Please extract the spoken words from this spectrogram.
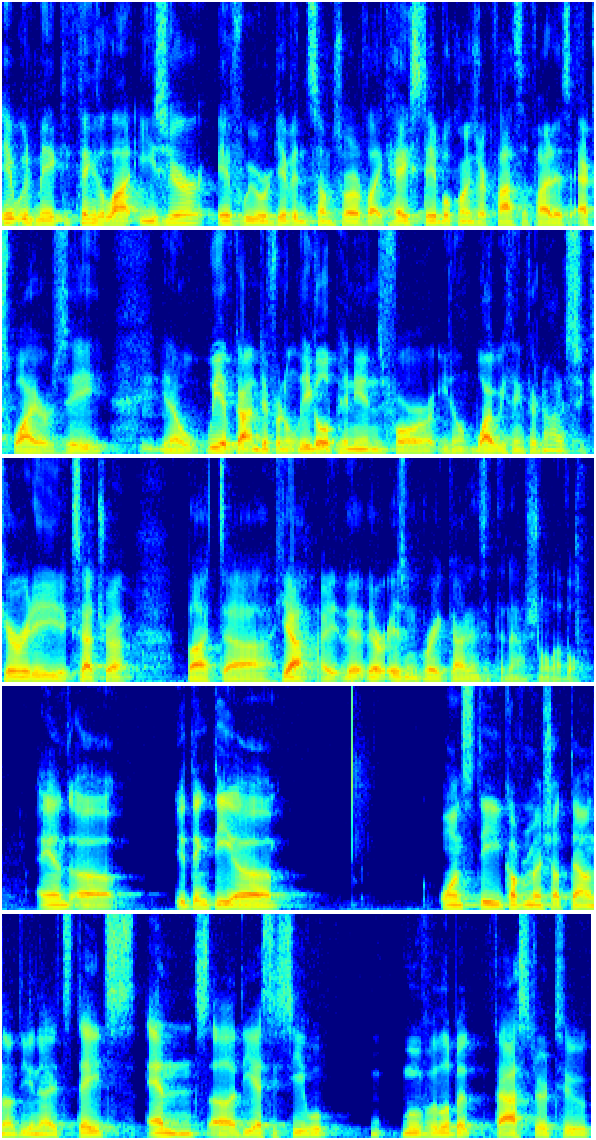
it, would make things a lot easier if we were given some sort of like, hey, stablecoins are classified as X, Y, or Z. Mm -hmm. You know, we have gotten different legal opinions for, you know, why we think they're not a security, et cetera. But uh, yeah, I, there, there isn't great guidance at the national level. And uh, you think the, uh, once the government shutdown of the United States ends, uh, the SEC will move a little bit faster to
